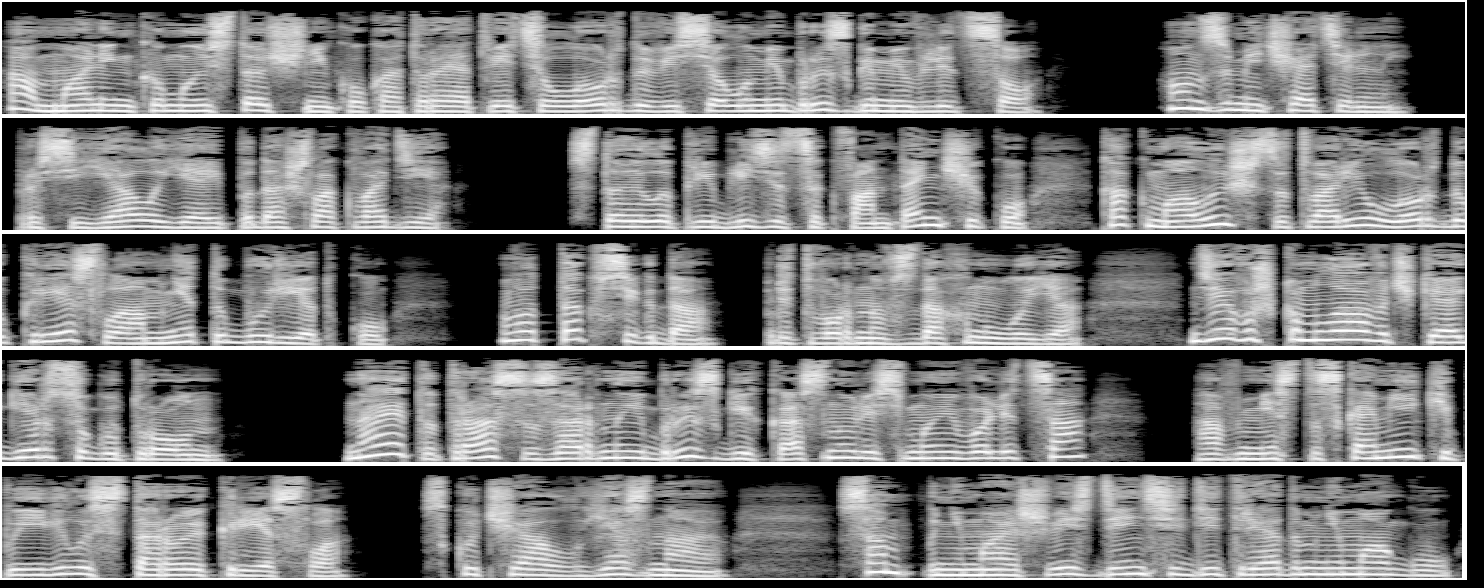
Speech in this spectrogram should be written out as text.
а маленькому источнику, который ответил лорду веселыми брызгами в лицо. «Он замечательный», — просияла я и подошла к воде. Стоило приблизиться к фонтанчику, как малыш сотворил лорду кресло, а мне табуретку. «Вот так всегда», — притворно вздохнула я. «Девушкам лавочки, а герцогу трон». На этот раз озорные брызги коснулись моего лица, а вместо скамейки появилось второе кресло. Скучал, я знаю. Сам понимаешь, весь день сидеть рядом не могу.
